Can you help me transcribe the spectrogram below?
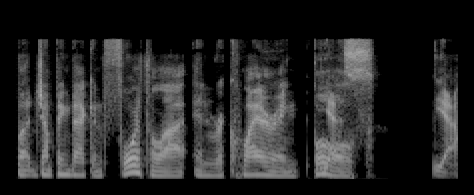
but jumping back and forth a lot and requiring both Yes. Yeah.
